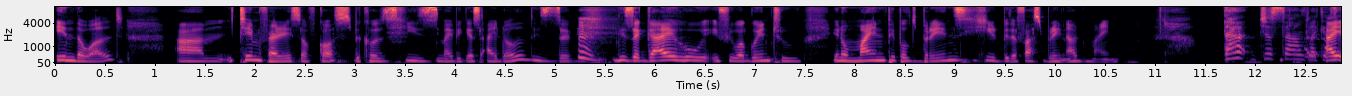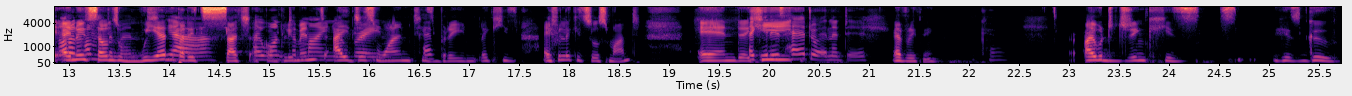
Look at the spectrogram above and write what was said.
in the world. Um, Tim Ferriss, of course, because he's my biggest idol. He's the he's a guy who, if you were going to, you know, mine people's brains, he'd be the first brain I'd mine. That just sounds like I, I know it sounds weird, but it's such a I compliment. I just brain. want his brain. Like he's, I feel like he's so smart, and like he in his head or in a dish. everything. Okay. I would drink his his goo,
